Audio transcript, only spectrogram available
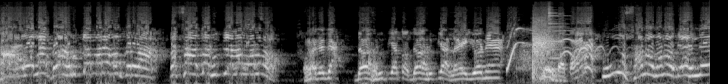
ના અરે ના દસ રૂપિયા મારે શું કરવા? પચાસ હજાર રૂપિયા લાવવાનો. દાદા દસ રૂપિયા તો દસ રૂપિયા લઈ ગયો ને. બાપા તું સાનો મને બેન ને.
